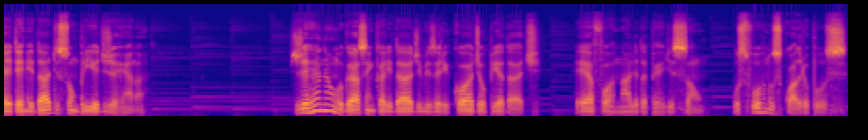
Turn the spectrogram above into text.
A eternidade sombria de Gerena. Gerena é um lugar sem caridade, misericórdia ou piedade. É a fornalha da perdição, os fornos quádruplos.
